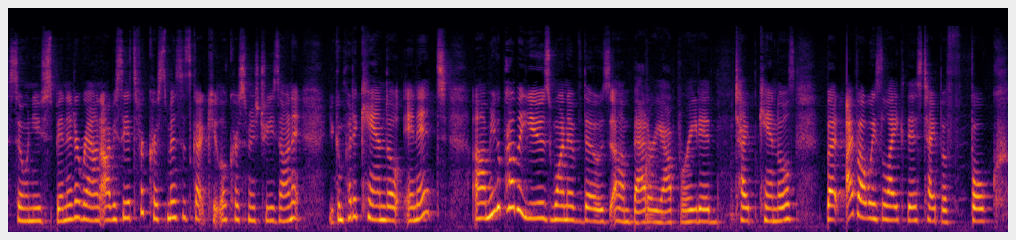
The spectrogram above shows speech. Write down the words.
so when you spin it around, obviously it's for Christmas. It's got cute little Christmas trees on it. You can put a candle in it. Um, you could probably use one of those um, battery operated type candles, but I've always liked this type of folk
